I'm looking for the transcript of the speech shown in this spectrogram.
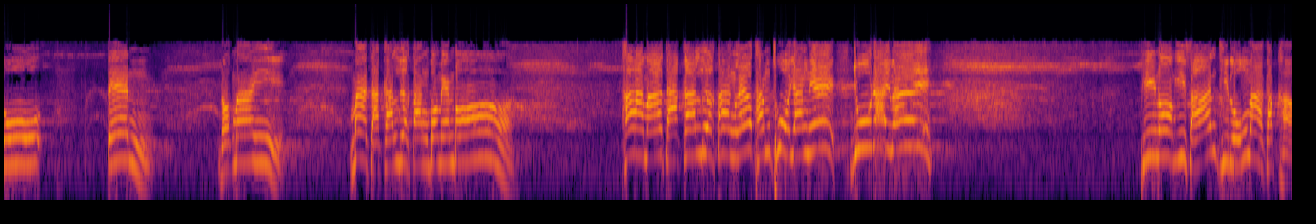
ตูเต้น ดอกไม้ มาจากการเลือกตั้งบอแมนบอถ้ามาจากการเลือกตั้งแล้วทำชั่วอย่างนี้ อยู่ได้ไหม พี่น้องอีสานที่หลงมากับเขา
